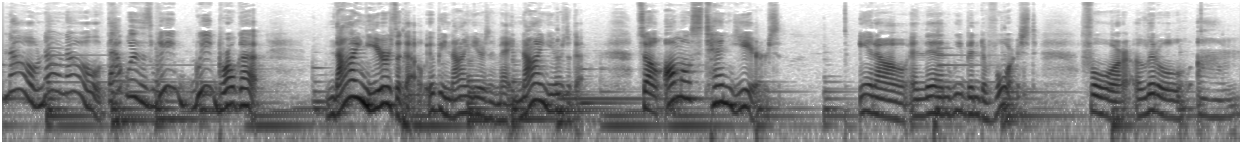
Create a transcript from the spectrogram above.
no, no, no. That was we we broke up nine years ago. It'll be nine years in May. Nine years ago. So almost ten years, you know, and then we've been divorced for a little um,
